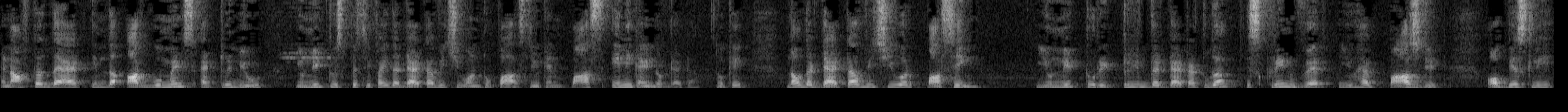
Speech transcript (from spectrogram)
And after that in the arguments attribute you need to specify the data which you want to pass. You can pass any kind of data. Okay. Now the data which you are passing you need to retrieve the data to the screen where you have passed it obviously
